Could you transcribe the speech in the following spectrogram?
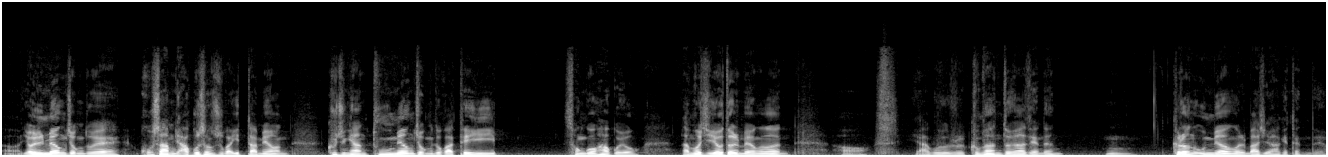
어, 10명 정도의 고3 야구 선수가 있다면 그 중에 한두명 정도가 대입 성공하고요. 나머지 8명은 어, 야구를 그만둬야 되는 음, 그런 운명을 맞이하게 된대요.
